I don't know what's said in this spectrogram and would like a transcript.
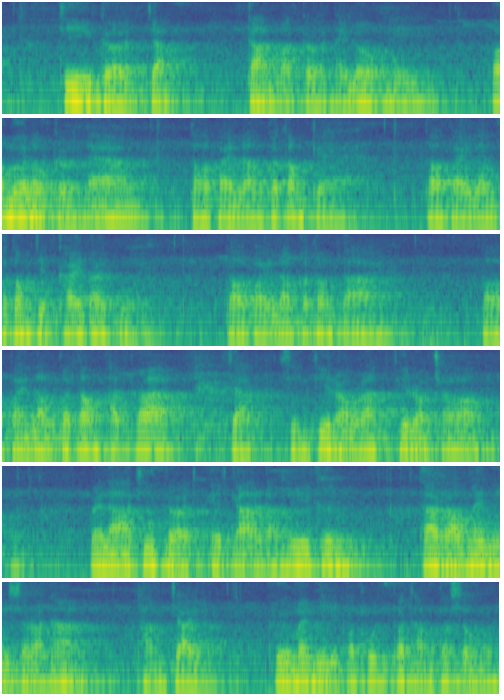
ที่เกิดจากการมาเกิดในโลกนี้ เพราะเมื่อเราเกิดแล้ว ต่อไปเราก็ต้องแก่ ต่อไปเราก็ต้องเจ็บไข้ได้ป่วย ต่อไปเราก็ต้องตาย ต่อไปเราก็ต้องพัดพรากจากสิ่งที่เรารักที่เราชอบ เวลาที่เกิดเหตุการณ์เหล่านี้ขึ้น ถ้าเราไม่มีสรณะทางใจ คือไม่มีพระพุทธพระธรรมพระสงฆ์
